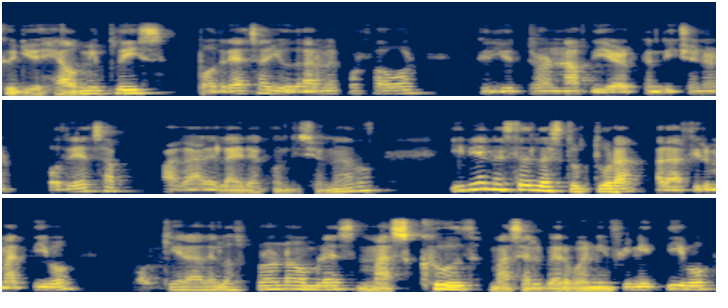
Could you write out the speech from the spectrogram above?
Could you help me please? ¿Podrías ayudarme por favor? Could you turn off the air conditioner? ¿Podrías apagar el aire acondicionado? Y bien, esta es la estructura para afirmativo cualquiera de los pronombres más could más el verbo en infinitivo.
